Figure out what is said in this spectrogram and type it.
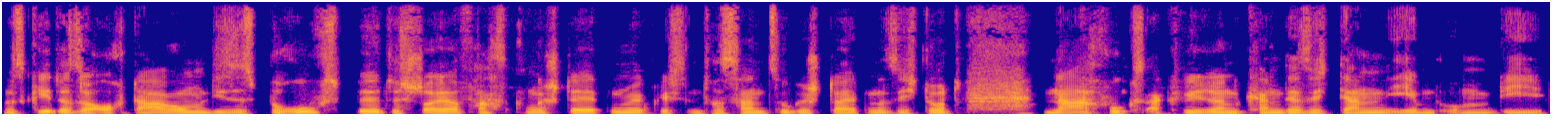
Und es geht also auch darum, dieses Berufsbild des Steuerfachsangestellten möglichst interessant zu gestalten, dass ich dort Nachwuchs akquirieren kann, der sich dann eben um die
